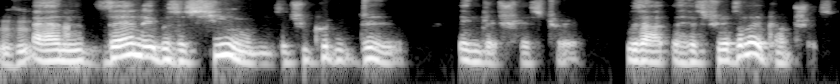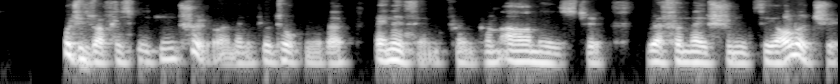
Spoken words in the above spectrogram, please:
Mm-hmm. And then it was assumed that you couldn't do English history without the history of the Low Countries, which is roughly speaking true. I mean, if you're talking about anything from, from armies to Reformation theology,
